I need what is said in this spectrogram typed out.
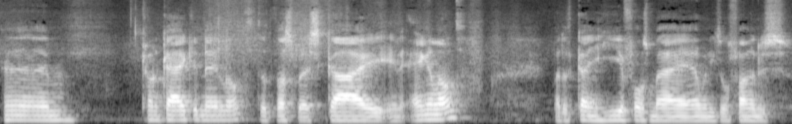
ehm, kan kijken in Nederland. Dat was bij Sky in Engeland. Maar dat kan je hier volgens mij helemaal niet ontvangen. Dus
